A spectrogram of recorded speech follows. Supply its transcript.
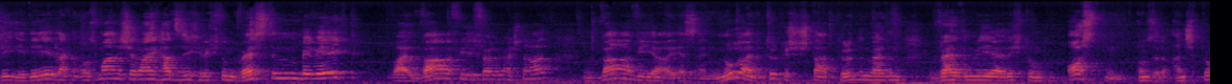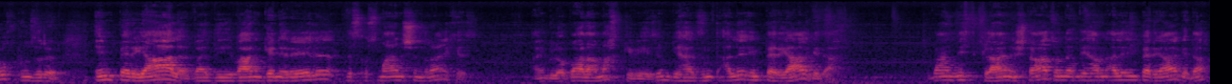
die Idee, das Osmanische Reich hat sich Richtung Westen bewegt, weil war Vielvölkerstaat. Und war wir jetzt ein, nur einen türkischen Staat gründen werden, werden wir Richtung Osten, unser Anspruch, unsere imperiale, weil die waren Generäle des Osmanischen Reiches, ein globaler Macht gewesen. Die sind alle imperial gedacht. Die waren nicht kleine Staaten, sondern die haben alle imperial gedacht.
